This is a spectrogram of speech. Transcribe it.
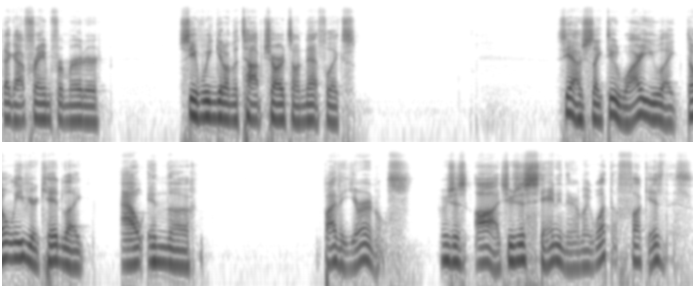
that got framed for murder see if we can get on the top charts on Netflix. So yeah, I was just like, dude, why are you like, don't leave your kid like out in the by the urinals. It was just odd. She was just standing there. I'm like, what the fuck is this?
